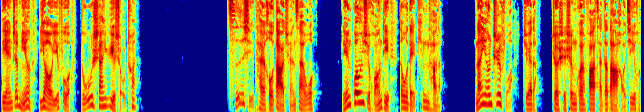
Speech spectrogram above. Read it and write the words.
点着名要一副独山玉手串。慈禧太后大权在握，连光绪皇帝都得听她的。南阳知府觉得这是升官发财的大好机会，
